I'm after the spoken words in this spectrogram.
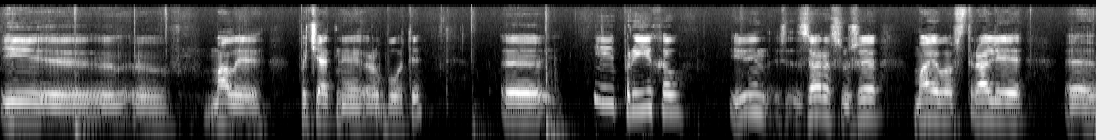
і е, е, мали печатні роботи. Е, і приїхав, і він зараз вже має в Австралії е,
